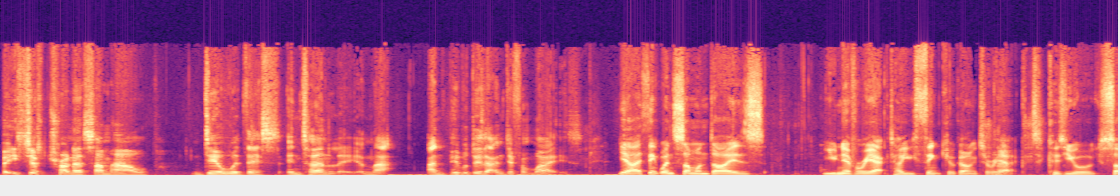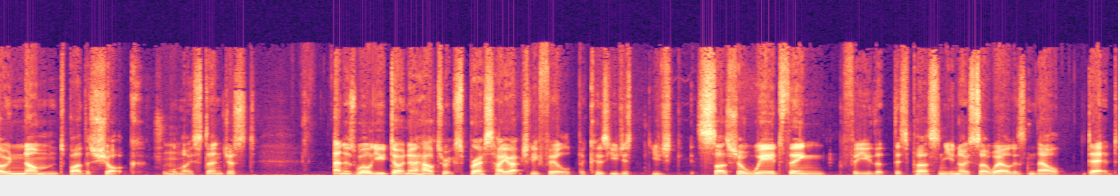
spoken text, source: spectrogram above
but he's just trying to somehow deal with this internally, and that and people do that in different ways. Yeah, I think when someone dies, you never react how you think you're going to react because you're so numbed by the shock mm. almost, and just and as well, you don't know how to express how you actually feel because you just you just it's such a weird thing for you that this person you know so well is now dead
